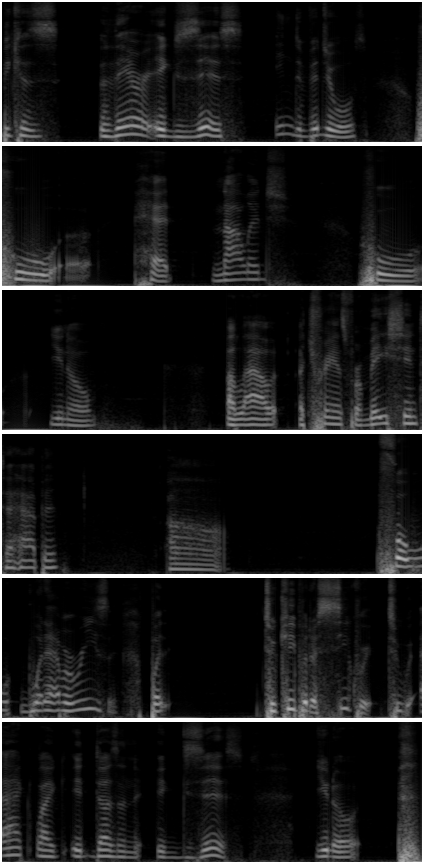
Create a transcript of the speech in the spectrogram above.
because there exists individuals who uh, had knowledge, who, you know, allowed a transformation to happen. Uh, for whatever reason. But to keep it a secret, to act like it doesn't exist, you know,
